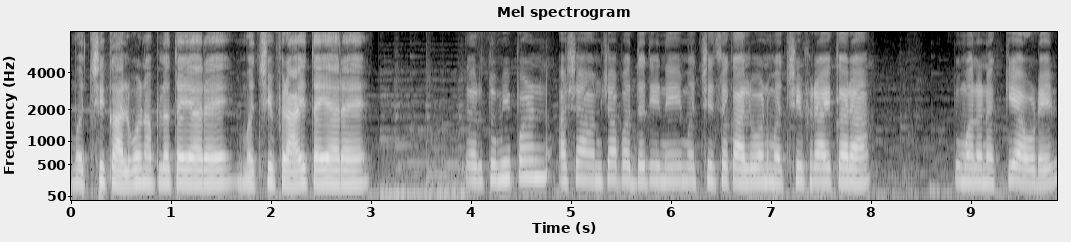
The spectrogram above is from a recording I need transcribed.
मच्छी कालवण आपलं तयार आहे. मच्छी फ्राय तयार आहे. तर तुम्ही पण अशा आमच्या पद्धतीने मच्छीचं कालवण मच्छी फ्राय करा. तुम्हाला नक्की आवडेल.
